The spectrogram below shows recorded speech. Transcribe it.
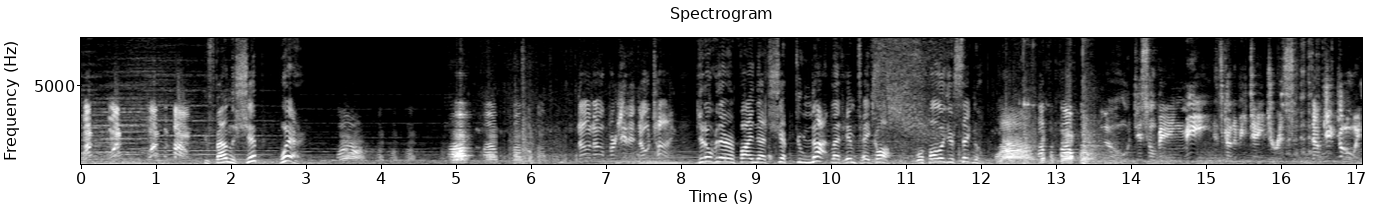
What? What? What? You found the ship? Where? No, no, forget it. No time. Get over there and find that ship. Do not let him take off. We'll follow your signal. No, disobeying me is gonna be dangerous. Now get going!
